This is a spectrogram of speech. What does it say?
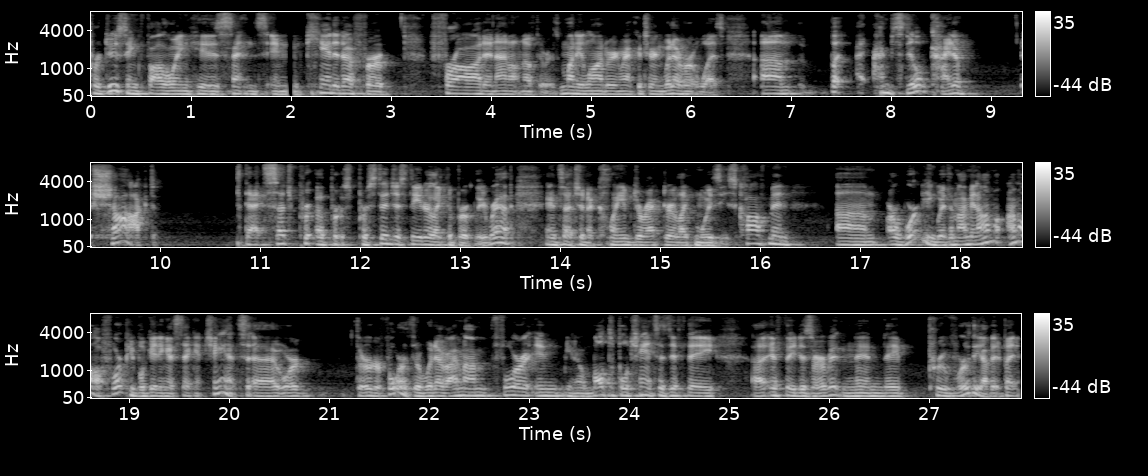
producing following his sentence in Canada for fraud and I don't know if there was money laundering, racketeering, whatever it was. Um, but I, I'm still kind of shocked that such pr- a pr- prestigious theater like the Berkeley Rep and such an acclaimed director like Moises Kaufman um, are working with him. I mean, I'm, I'm all for people getting a second chance uh, or third or fourth or whatever. I'm, I'm for in you know multiple chances if they uh, if they deserve it and, and they prove worthy of it. But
